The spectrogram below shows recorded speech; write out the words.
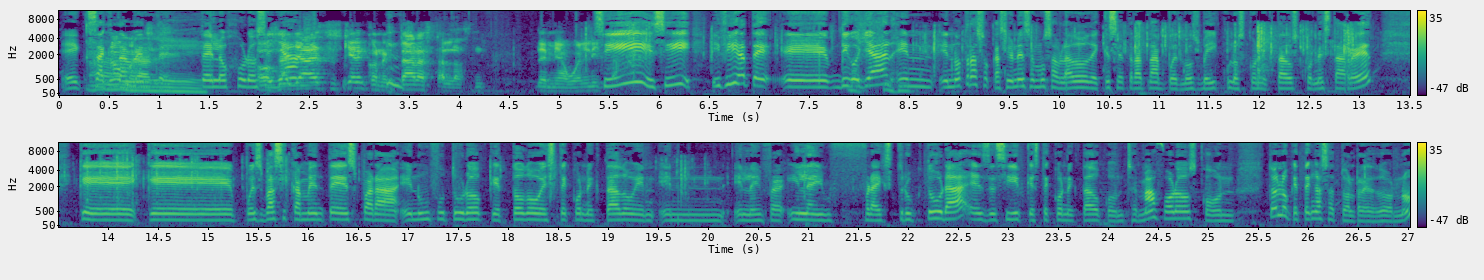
Exactamente, Órale. te lo juro. O se sea, llama- ya estos quieren conectar hasta las de mi abuelita. Sí, sí. Y fíjate, eh, digo, ya en, en otras ocasiones hemos hablado de qué se trata, pues, los vehículos conectados con esta red, que, que pues, básicamente es para en un futuro que todo esté conectado en, en, en la, infra- en la infraestructura, es decir, que esté conectado con semáforos, con todo lo que tengas a tu alrededor, ¿no?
